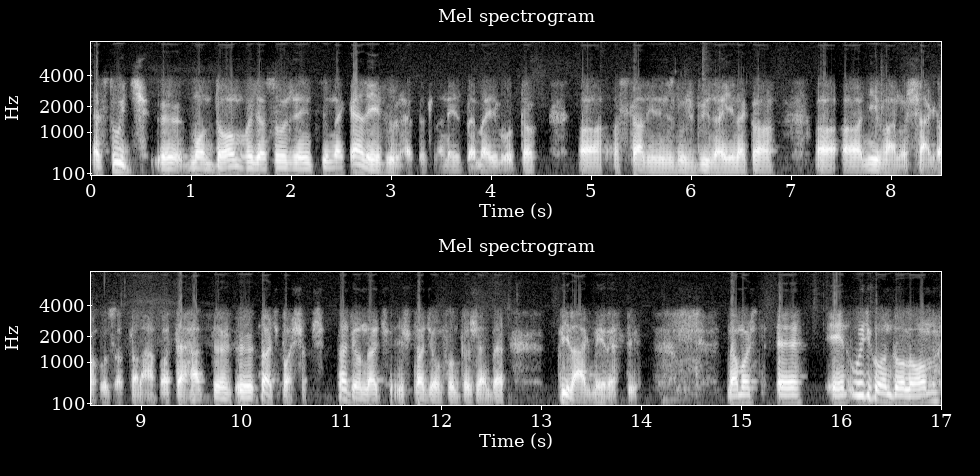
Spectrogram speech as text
ezt úgy mondom, hogy a Szolzsenyicinnek elévülhetetlen érdemei voltak a, a sztalinizmus bűneinek a, a, a nyilvánosságra hozatalába. Tehát ö, nagy pasas, nagyon nagy és nagyon fontos ember, világméretű. Na most én úgy gondolom,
